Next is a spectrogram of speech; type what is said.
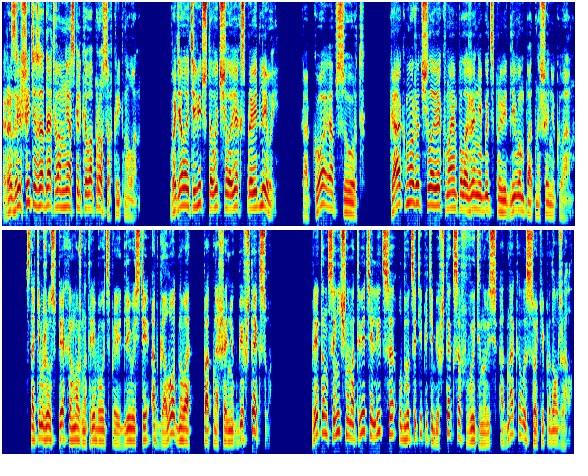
«Разрешите задать вам несколько вопросов», — крикнул он. Вы делаете вид, что вы человек справедливый. Какой абсурд. Как может человек в моем положении быть справедливым по отношению к вам? С таким же успехом можно требовать справедливости от голодного по отношению к бифштексу. При этом циничном ответе лица у 25 бифштексов вытянулись, однако Высокий продолжал.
